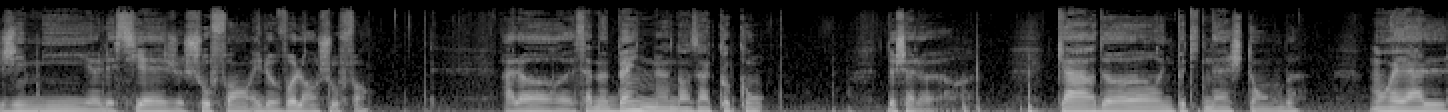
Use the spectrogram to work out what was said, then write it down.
J'ai mis euh, les sièges chauffants et le volant chauffant. Alors, ça me baigne dans un cocon de chaleur. Car dehors, une petite neige tombe. Montréal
